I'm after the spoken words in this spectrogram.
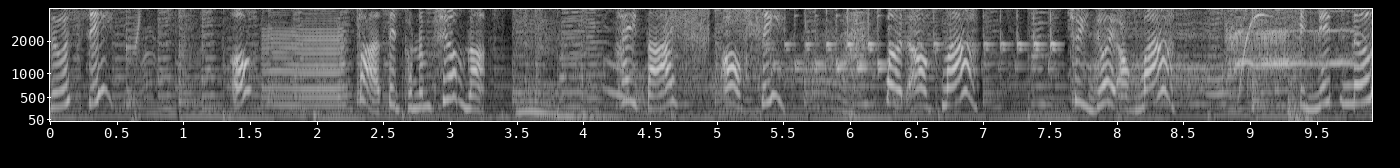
ดูสิ โอ้ฝาติดพอน้ำเชื่อมล่ะ ให้ตาย ออกสิ เปิดออกมา ช่วยด้วยออกมา อีกนิดนึง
